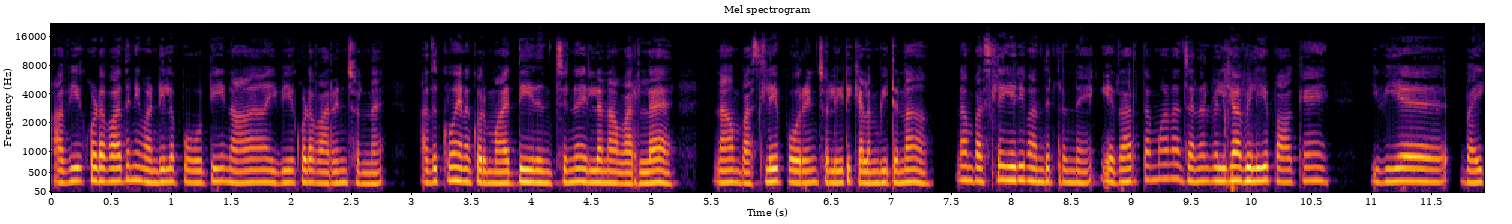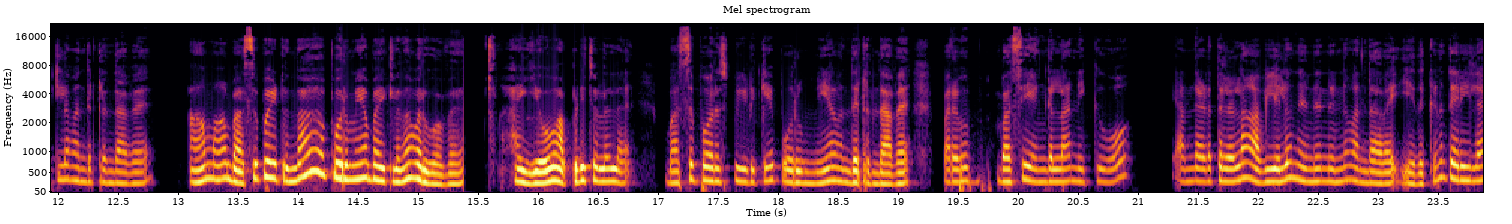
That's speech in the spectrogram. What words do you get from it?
அவிய கூடவாது நீ வண்டியில் போட்டி நான் இவிய கூட வரேன்னு சொன்னேன். அதுக்கும் எனக்கு ஒரு மாதிரி இருந்துச்சுன்னு இல்லை நான் வரல. நான் பஸ்லேயே போகிறேன்னு சொல்லிட்டு கிளம்பிட்டேனா? நான் பஸ்ஸில் ஏறி வந்துட்டு இருந்தேன் யதார்த்தமாக நான் ஜன்னல் வழியாக வெளியே பார்க்கேன் இவிய பைக்கில் வந்துட்டு இருந்தாவே ஆமாம் பஸ்ஸு போயிட்டு இருந்தா பொறுமையாக பைக்கில் தான் வருவாவே. ஐயோ அப்படி சொல்லலை. பஸ்ஸு போகிற ஸ்பீடுக்கே பொறுமையாக வந்துட்டு இருந்தாவ. பிறகு பஸ் எங்கெல்லாம் நிற்குவோ அந்த இடத்துலலாம் அவியலும் நின்று நின்று வந்தாவ. எதுக்குன்னு தெரியல.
